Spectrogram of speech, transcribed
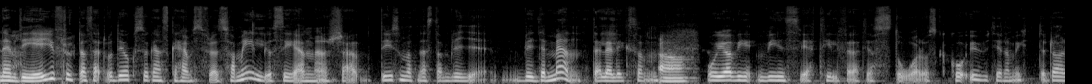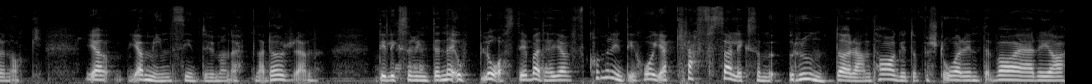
Nej, det är ju fruktansvärt och det är också ganska hemskt för ens familj att se en människa. Det är ju som att nästan bli, bli dement. Eller liksom. Ja. Och jag minns vid ett tillfälle att jag står och ska gå ut genom ytterdörren och jag, jag minns inte hur man öppnar dörren. Det är liksom inte, den är upplåst. Det är bara det här, jag kommer inte ihåg. Jag krafsar liksom runt dörrhandtaget och förstår inte vad är det jag...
